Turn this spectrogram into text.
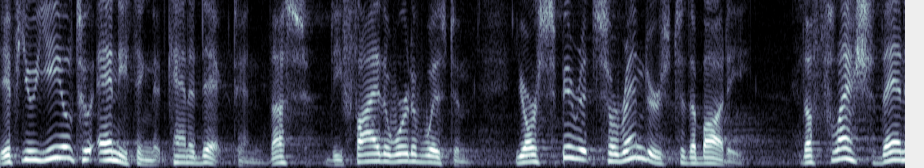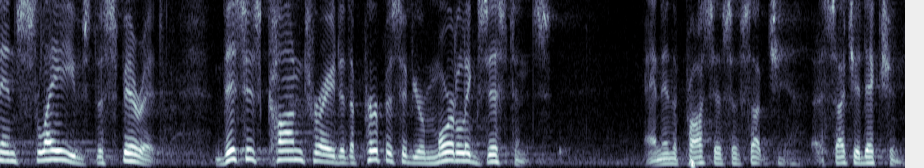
If you yield to anything that can addict and thus defy the word of wisdom, your spirit surrenders to the body. The flesh then enslaves the spirit. This is contrary to the purpose of your mortal existence. And in the process of such, such addiction,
